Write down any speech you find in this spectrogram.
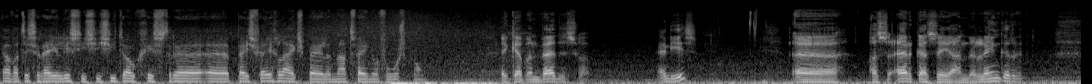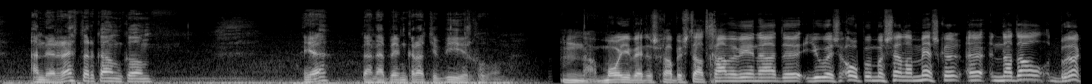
Ja, wat is realistisch? Je ziet ook gisteren uh, PSV gelijk spelen na 2-0 voorsprong. Ik heb een weddenschap. En die is? Als RKC aan de linker, aan de rechterkant komt, ja, dan heb ik een kratje bier gewonnen. Nou, mooie weddenschap is dat. Gaan we weer naar de US Open. Marcella Mesker. Uh, Nadal brak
